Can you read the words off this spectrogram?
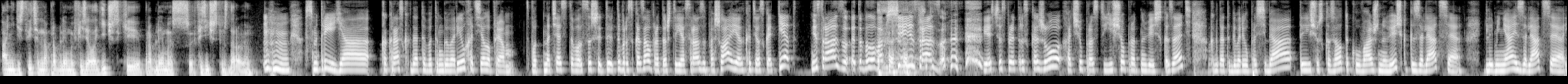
а не действительно проблемы физиологические, проблемы с физическим здоровьем. Угу. Смотри, я как раз, когда ты об этом говорил, хотела прям вот начать с того, слушай, ты, ты рассказал про то, что я сразу пошла, и я хотела сказать, нет, Не сразу, это было вообще не сразу. Я сейчас про это расскажу. Хочу просто еще про одну вещь сказать. Когда ты говорил про себя, ты еще сказал такую важную вещь, как изоляция. Для меня изоляция,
